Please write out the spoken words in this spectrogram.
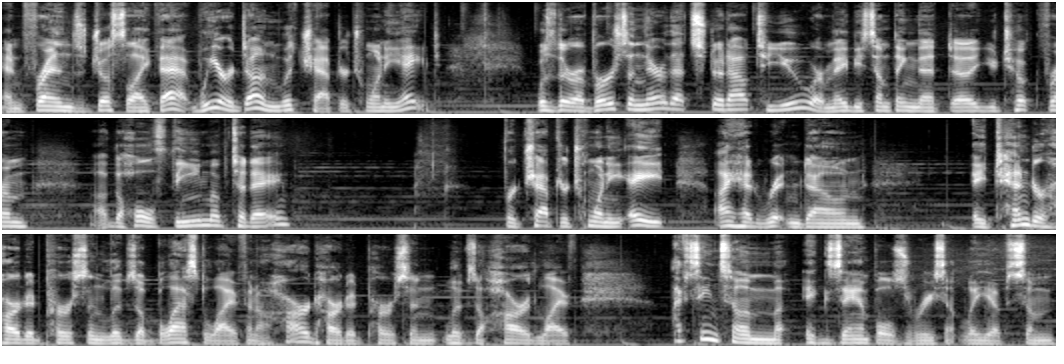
And friends, just like that, we are done with chapter 28. Was there a verse in there that stood out to you, or maybe something that uh, you took from uh, the whole theme of today? For chapter 28, I had written down a tender hearted person lives a blessed life, and a hard hearted person lives a hard life. I've seen some examples recently of some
